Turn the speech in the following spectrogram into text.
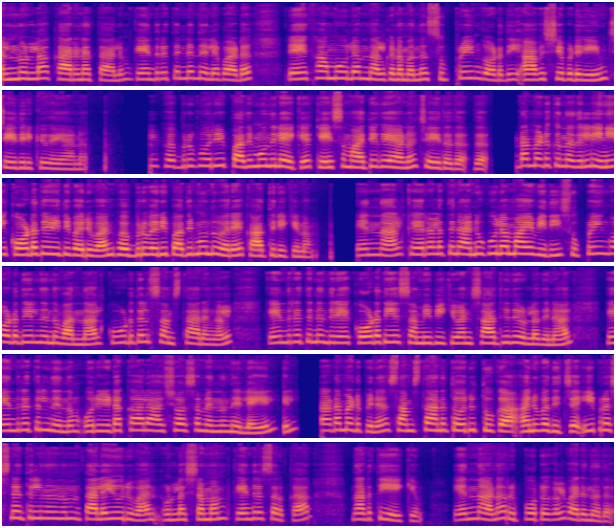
എന്നുള്ള കാരണത്താലും കേന്ദ്രത്തിന്റെ നിലപാട് രേഖാമൂലം നൽകണമെന്ന് സുപ്രീം കോടതി ആവശ്യപ്പെടുകയും ചെയ്തിരിക്കുകയാണ്. ഫെബ്രുവരി പതിമൂന്നിലേക്ക് കേസ് മാറ്റുകയാണ് ചെയ്തത്. കടമെടുക്കുന്നതിൽ ഇനി കോടതി വിധി വരുവാൻ ഫെബ്രുവരി പതിമൂന്ന് വരെ കാത്തിരിക്കണം. എന്നാൽ കേരളത്തിന് അനുകൂലമായ വിധി സുപ്രീം കോടതിയിൽ നിന്ന് വന്നാൽ കൂടുതൽ സംസ്ഥാനങ്ങൾ കേന്ദ്രത്തിനെതിരെ കോടതിയെ സമീപിക്കുവാൻ സാധ്യതയുള്ളതിനാൽ കേന്ദ്രത്തിൽ നിന്നും ഒരു ഇടക്കാല ആശ്വാസം എന്ന നിലയിൽ കടമെടുപ്പിന് സംസ്ഥാനത്ത് ഒരു തുക അനുവദിച്ച് ഈ പ്രശ്നത്തിൽ നിന്നും തലയൂരുവാൻ ഉള്ള ശ്രമം കേന്ദ്ര സർക്കാർ നടത്തിയേക്കും എന്നാണ് റിപ്പോർട്ടുകൾ വരുന്നത്.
